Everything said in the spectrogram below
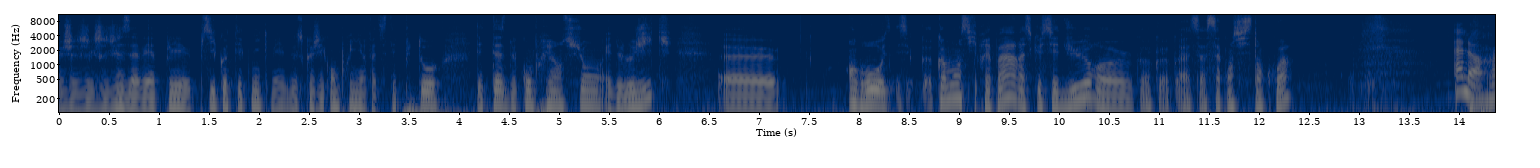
je, les avais appelés psychotechniques, mais de ce que j'ai compris, en fait, c'était plutôt des tests de compréhension et de logique. En gros, comment on s'y prépare? Est-ce que c'est dur? Euh, ça, consiste en quoi? Alors,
